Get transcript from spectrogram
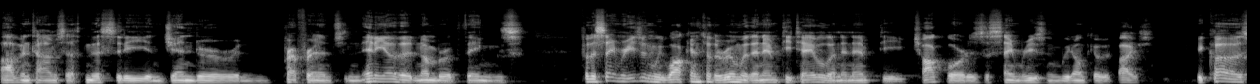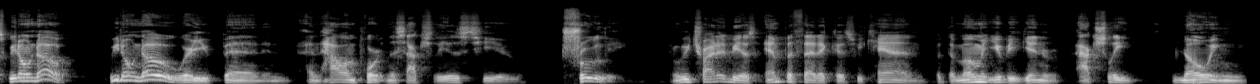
oftentimes ethnicity and gender and preference and any other number of things for the same reason we walk into the room with an empty table and an empty chalkboard is the same reason we don't give advice because we don't know. We don't know where you've been and, and how important this actually is to you truly. And we try to be as empathetic as we can. But the moment you begin actually knowing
